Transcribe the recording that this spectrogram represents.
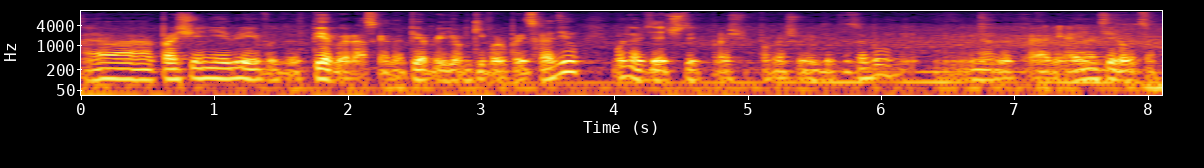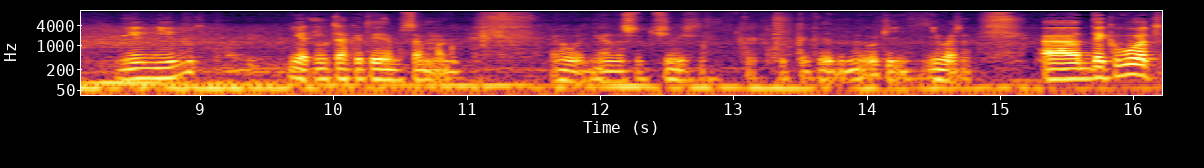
э, прощение евреев. Вот первый раз, когда первый Йом Кипр происходил, можно я тебя часы попрошу, попрошу я где-то забыл, надо ориентироваться. Не, не идут? Нет, ну так это я сам могу. Мне надо что-то как, как я думаю, окей, неважно. А, так вот,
